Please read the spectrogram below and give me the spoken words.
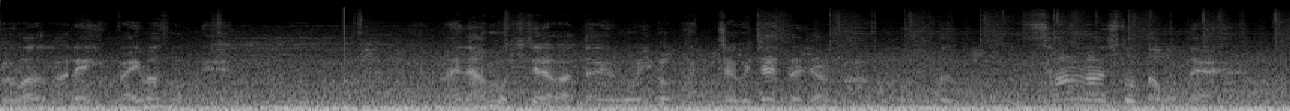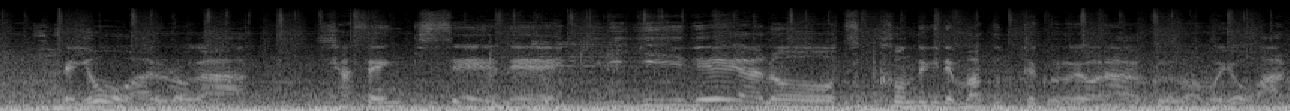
車とかねいっぱいいますもんね。あれ何も来てなかったけど今ぐっちゃぐちゃやったじゃんか。用あるのが車線規制でギリギリであの突っ込んできてまくってくるような車もようある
